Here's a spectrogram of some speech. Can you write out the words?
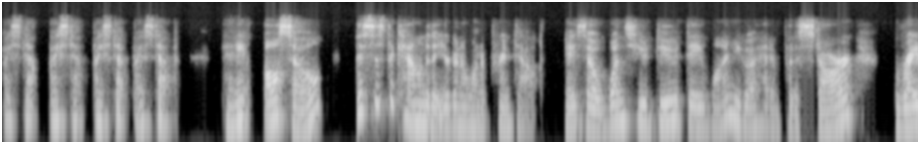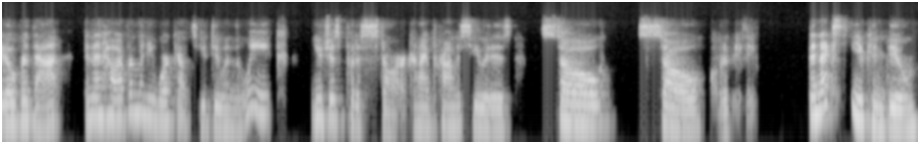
by step by step by step by step. Okay. Also, this is the calendar that you're going to want to print out. Okay. So once you do day one, you go ahead and put a star right over that. And then however many workouts you do in the week, you just put a star. And I promise you, it is so, so motivating. The next thing you can do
